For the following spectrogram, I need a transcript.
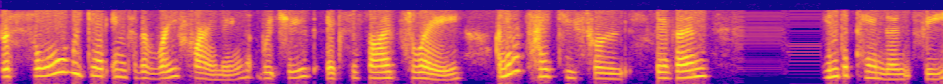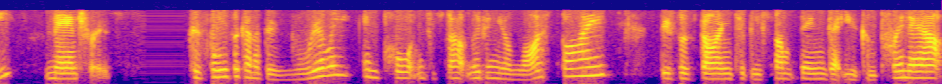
before we get into the reframing, which is exercise three, I'm going to take you through seven independency mantras because these are going to be really important to start living your life by. This is going to be something that you can print out,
